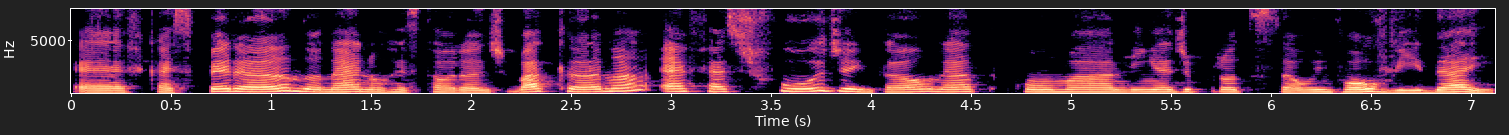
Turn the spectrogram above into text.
é, ficar esperando, né, num restaurante bacana, é fast food, então, né, com uma linha de produção envolvida aí.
